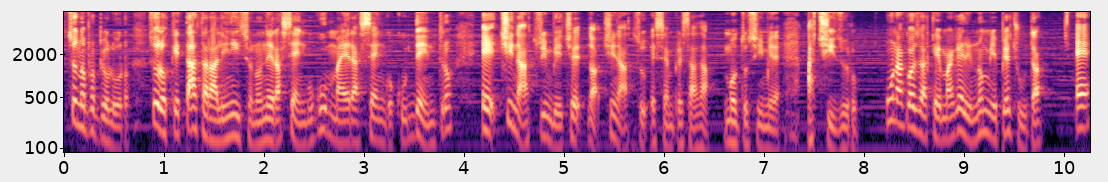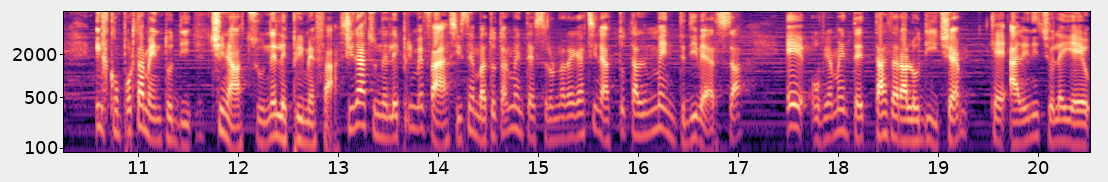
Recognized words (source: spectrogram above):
sono proprio loro, solo che Tatara all'inizio non era Sengoku, ma era Sengoku dentro e Chinatsu invece, no, Chinatsu è sempre stata molto simile a Chizuru. Una cosa che magari non mi è piaciuta è il comportamento di Chinatsu nelle prime fasi. Chinatsu nelle prime fasi sembra totalmente essere una ragazzina totalmente diversa e ovviamente Tatara lo dice che all'inizio lei è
